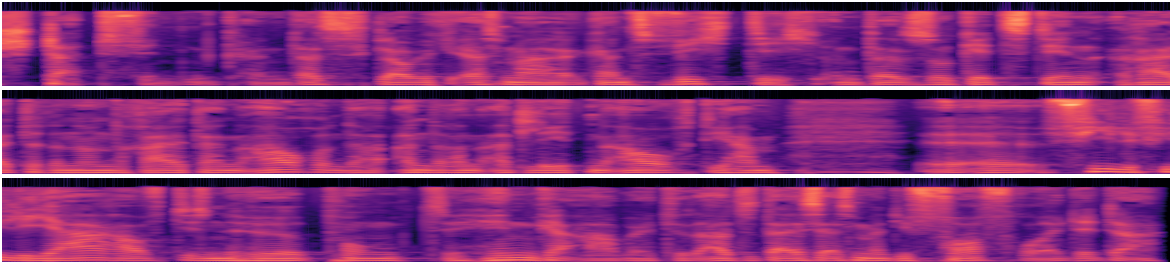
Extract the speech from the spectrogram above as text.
stattfinden können. Das ist, glaube ich, erstmal ganz wichtig. Und da, so geht's den Reiterinnen und Reitern auch und anderen Athleten auch. Die haben äh, viele, viele Jahre auf diesen Höhepunkt hingearbeitet. Also da ist erstmal die Vorfreude da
